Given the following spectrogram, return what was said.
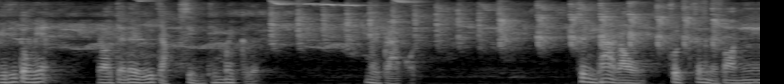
คือที่ตรงนี้เราจะได้รู้จักสิ่งที่ไม่เกิด ไม่ปรากฏ ซึ่งถ้าเราฝึกซึ่งในตอนนี้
